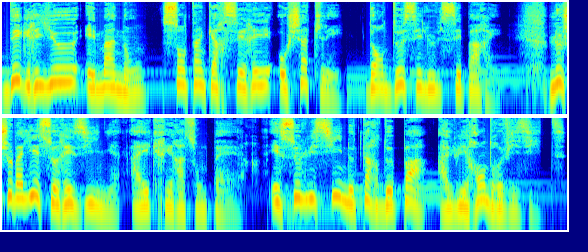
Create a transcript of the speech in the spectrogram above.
Desgrieux et Manon sont incarcérés au Châtelet, dans deux cellules séparées. Le chevalier se résigne à écrire à son père, et celui-ci ne tarde pas à lui rendre visite,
